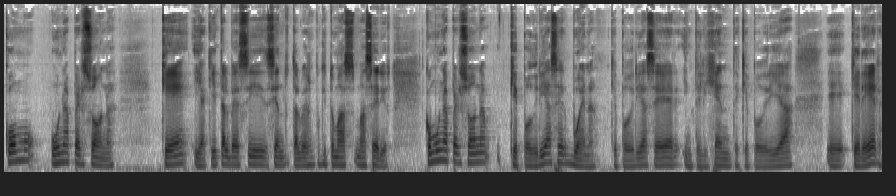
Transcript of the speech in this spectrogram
cómo una persona que, y aquí tal vez sí siendo tal vez un poquito más, más serios, como una persona que podría ser buena, que podría ser inteligente, que podría eh, querer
